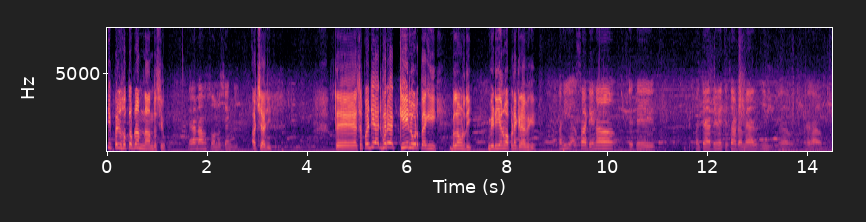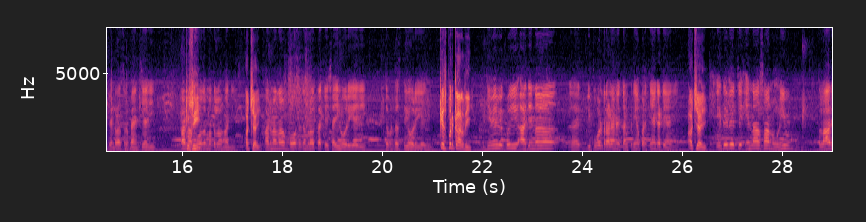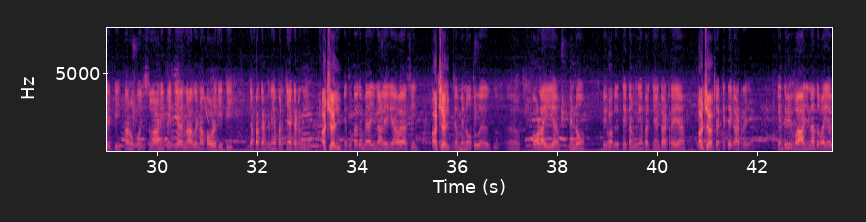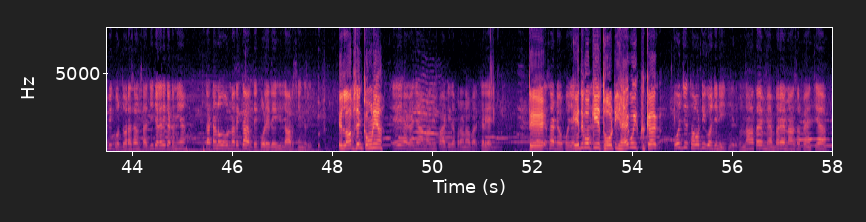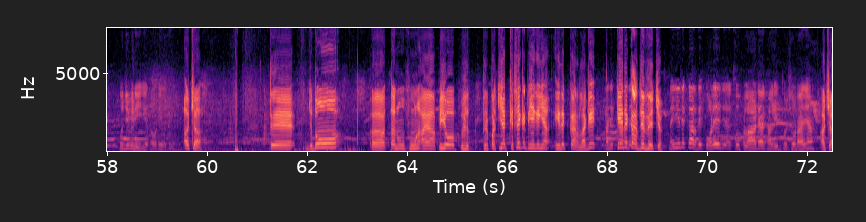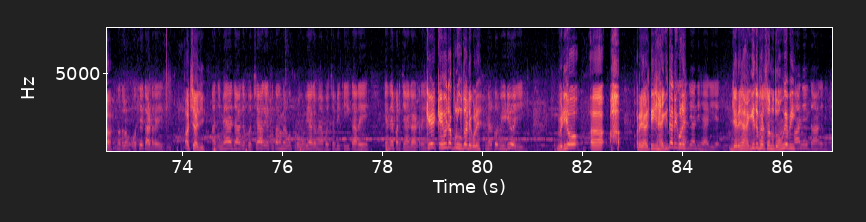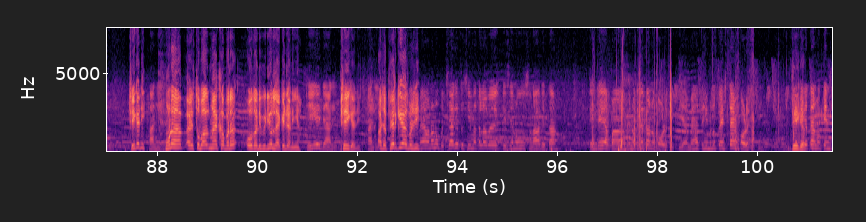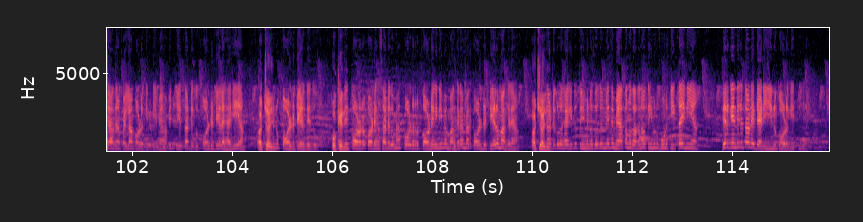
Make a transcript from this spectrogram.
ਜੀ ਪਹਿਲਾਂ ਸਭ ਤੋਂ ਆਪਣਾ ਨਾਮ ਦੱਸਿਓ। ਮੇਰਾ ਨਾਮ ਸੋਨੂ ਸਿੰਘ ਜੀ। ਅੱਛਾ ਜੀ। ਤੇ ਸਰਪੰਚ ਜੀ ਅੱਜ ਫਿਰ ਕੀ ਲੋੜ ਪੈ ਗਈ ਬੁਲਾਉਣ ਦੀ? ਮੀਡੀਆ ਨੂੰ ਆਪਣੇ ਗ੍ਰਹਿ ਵਿਖੇ। ਹਾਂਜੀ ਸਾਡੇ ਨਾ ਇੱਥੇ ਪੰਚਾਇਤ ਦੇ ਵਿੱਚ ਸਾਡਾ ਮੈਂ ਜੀ ਅਹ, ਹੈਗਾ ਪਿੰਡ ਦਾ ਸਰਪੰਚ ਹੈ ਜੀ। ਸਾਡੇ ਤੁਸੀਂ? ਬਹੁਤ ਮਤਲਬ ਹਾਂਜੀ। ਅੱਛਾ ਜੀ। ਸਾਡੇ ਨਾਲ ਨਾ ਬਹੁਤ ਇਹਦਾ ਮਤਲਬ ਧੱਕੇਸ਼ਾਹੀ ਹੋ ਰਹੀ ਹੈ ਜੀ ਜ਼ਬਰਦਸਤੀ ਹੋ ਰਹੀ ਹੈ ਜੀ। ਕਿਸ ਪ੍ਰਕਾਰ ਦੀ? ਜਿਵੇਂ ਵੇਖੋ ਜੀ ਅੱਜ ਇਹਨਾਂ ਡਿਪੂ ਹੋਲਡਰ ਵਾਲਿਆਂ ਨੇ ਕਣਕ ਦੀਆਂ ਪਰਚੀਆਂ ਕੱਟੀਆਂ ਜੀ। ਅੱਛਾ ਜੀ। ਇਹਦੇ ਵਿੱਚ ਇਹਨਾਂ ਸਾਨੂੰ ਨਹੀਂ ਸਲਾਹ ਦਿੱਤੀ ਸਾਨੂੰ ਕੋਈ ਸਲਾਹ ਨਹੀਂ ਭੇਜਿਆ ਨਾ ਕੋਈ ਇਹਨਾਂ ਕਾਲ ਕੀਤੀ ਕਿ ਆਪਾਂ ਕਣਕ ਦੀਆਂ ਪਰਚੀਆਂ ਕੱਟਣੀਆਂ। ਅੱਛਾ ਜੀ। ਇੱਥੋਂ ਤੱਕ ਮੈਂ ਜੀ ਨਾਲੇ ਗਿਆ ਹੋਇਆ ਸੀ। ਅੱਛਾ ਜੀ। ਜਦ ਮੈਨੂੰ ਉਥੋਂ ਕਾਲ ਆਈ ਆ ਪਿੰਡੋਂ ਵੀ ਇੱਥੇ ਕਣਕ ਦੀਆਂ ਪਰਚੀਆਂ ਕੱਟ ਰਹੇ ਆ। ਅੱਛਾ। ਕਿੱਥੇ ਕੱਟ ਰਹੇ ਆ? ਕਹਿੰਦੇ ਵੀ ਆਵਾਜ਼ ਨਾ ਦਵਾਇਓ ਵੀ ਗੁਰਦੁਆਰਾ ਸਾਹਿਬ ਸਾਜੀ ਜਗ੍ਹਾ ਤੇ ਕੱਟਣੀਆਂ। ਕੱਟਣ ਉਹ ਉਹਨਾਂ ਦੇ ਘਰ ਦੇ ਕੋਲੇ ਦੇ ਸੀ ਲਾਭ ਸਿੰਘ ਦੀ। ਇਹ ਲਾਭ ਸਿੰਘ ਕੌਣ ਆ? ਇਹ ਹੈਗਾ ਜੀ ਆਮ ਆਦਮੀ ਪਾਰਟੀ ਦਾ ਪੁਰਾਣਾ ਵਰਕਰ ਹੈ ਜੀ। ਤੇ ਸਾਡੇ ਆਪੋਜੀਟ ਇਹਦੇ ਕੋਲ ਕੀ ਅਥਾਰਟੀ ਹੈ ਕੋਈ? ਕੁਝ ਅਥਾਰਟੀ ਕੁਝ ਨਹੀਂ ਜੀ ਨਾ ਤਾਂ ਮੈਂਬਰ ਹੈ ਨਾ ਸਰਪੰਚ ਆ। ਕੁਝ ਵੀ ਨਹੀਂ ਜੀ ਅਥਾਰਟੀ ਇਹਦੇ ਕੋਲ। ਅੱਛਾ। ਤੇ ਜਦੋਂ ਅ, ਤੁਹਾਨੂੰ ਫੋਨ ਆਇਆ ਵੀ ਉਹ ਫਿਰ ਪਰਚੀਆਂ ਕਿੱਥੇ ਕੱਟੀਆਂ ਗਈਆਂ? ਇਹਦੇ ਘਰ ਲਾਗੇ? ਹਾਂਜੀ ਕਿ ਇਹਦੇ ਘਰ ਦੇ ਵਿੱਚ? ਨਹੀਂ ਜੀ ਇਹਦੇ ਘਰ ਦੇ ਕੋਲੇ ਕੋਈ ਪਲਾਟ ਹੈ ਖਾਲੀ ਥੋ ਛੋਟਾ ਜਿਹਾ। ਅੱਛਾ। ਮਤਲਬ ਉੱਥੇ ਕੱਟ ਰਹੇ ਸੀ। ਅੱਛਾ ਜੀ। ਹਾਂਜੀ ਮੈਂ ਜਾ ਕੇ ਪੁੱਛਿਆ ਕਿ ਇੱਥੋਂ ਤੱਕ ਮੇਰੇ ਕੋਲ ਪ੍ਰੂਫ ਵੀ ਹੈਗਾ ਮੈਂ ਪੁੱਛਿਆ ਵੀ ਕੀ ਕਰ ਰਹੇ ਕਹਿੰਦੇ ਪਰਚੀਆਂ ਕੱਟ ਰਹੇ। ਕਿ ਕਿਹੋ ਜਿਹਾ ਪ੍ਰੂਫ ਤੁਹਾਡੇ ਕੋਲੇ? ਮੇਰੇ ਕੋਲ ਵੀਡੀਓ ਜੀ। ਵੀਡੀਓ ਰਿਐਲਿਟੀ 'ਚ ਹੈਗੀ ਤੁਹਾਡੇ ਕੋਲੇ? ਹਾਂਜੀ ਹਾਂਜੀ ਹੈਗੀ ਹੈ ਜੀ। ਜੇ ਹੈਗੀ ਤਾਂ ਫਿਰ ਸਾਨੂੰ ਦੋਗੇ ਵੀ? ਹਾਂਜੀ ਦਾਂਗੇ ਜੀ ਜ਼ਰੂਰ। ਠੀਕ ਹੈ ਜੀ? ਹਾਂਜੀ। ਹੁਣ ਇਸ ਤੋਂ ਬਾਅਦ ਮੈਂ ਖਬਰ ਉਹ ਤੁਹਾਡੀ ਵੀਡੀਓ ਲੈ ਕੇ ਜਾਣੀ ਆ। ਠੀਕ ਹੈ ਦਿਆਂਗੇ ਠੀਕ ਹੈ ਜੀ। ਹਾਂਜੀ। ਅੱਛਾ ਫਿਰ ਕੀ ਸਰਪੰਚ ਜੀ? ਮੈਂ ਉਹਨਾਂ ਨੂੰ ਪੁੱਛਿਆ ਕਿ ਤੁਸੀਂ ਮਤਲਬ ਕਿਸੇ ਨੂੰ ਸੁਣਾ ਦਿੱਤਾ। ਕਹਿੰਦੇ ਆਪਾਂ ਮੈਨੂੰ ਕਹਿੰਦੇ ਤੁਹਾਨੂੰ ਕਾਲ ਕੀਤੀ ਆ। ਮੈਂ ਕਿਹਾ ਤੁਸੀਂ ਮੈਨੂੰ ਕਿਸ ਟਾਈਮ ਕਾਲ ਕੀਤੀ। ਠੀਕ ਹੈ। ਤੁਹਾਨੂੰ 3-4 ਦਿਨ ਪਹਿਲਾਂ ਕਾਲ ਕੀਤੀ। ਮੈਂ ਕਿਹਾ ਵੀ ਜੇ ਤੁਹਾਡੇ ਕੋਲ ਕਾਲ ਡਿਟੇਲ ਹੈਗੀ ਆ ਅੱਛਾ ਜੀ। ਮੈਨੂੰ ਕਾਲ ਡਿਟੇਲ ਦੇ ਦਿਓ। ਓਕੇ ਜੀ। ਕਾਲ ਰਿਕਾਰਡਿੰਗ ਸਾਡੇ ਕੋਲ। ਮੈਂ ਕਾਲ ਰਿਕਾਰਡਿੰਗ ਨਹੀਂ ਮੈਂ ਮੰਗ ਰਿਹਾ ਮੈਂ ਕਾਲ ਡਿਟੇਲ ਮੰਗ ਰਿਹਾ। ਅੱਛਾ ਜੀ ਤੁਹਾਡੇ ਕੋਲ ਹੈਗੀ ਤਾਂ ਤੁਸੀਂ ਮੈਨੂੰ ਦੱਸੋ ਨਹੀਂ ਤੇ ਮੈਂ ਤੁਹਾਨੂੰ ਦੱਸ ਦੇਣਾ ਤੁਸੀਂ ਮੈਨੂੰ ਫੋਨ ਕੀਤਾ ਹੀ ਨਹੀਂ ਆ। ਫਿਰ ਕਹਿੰਦੇ ਕਿ ਤੁਹਾਡੇ ਡੈਡੀ ਜੀ ਨੂੰ ਕਾਲ ਕੀਤੀ ਹੈ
